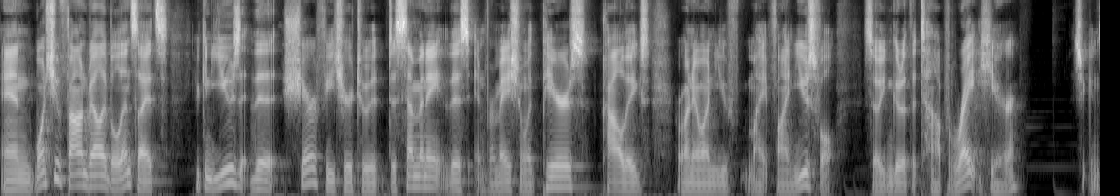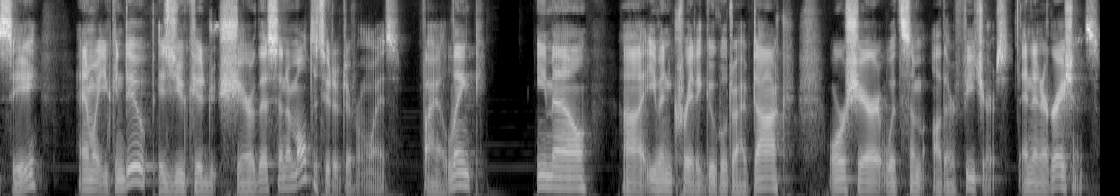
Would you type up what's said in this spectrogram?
And once you've found valuable insights, you can use the share feature to disseminate this information with peers, colleagues, or anyone you might find useful. So you can go to the top right here, as you can see. And what you can do is you could share this in a multitude of different ways via link, email, uh, even create a Google Drive doc, or share it with some other features and integrations.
